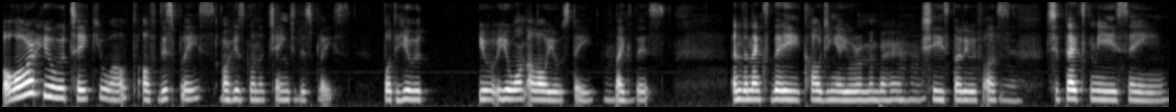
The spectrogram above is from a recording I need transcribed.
Or He will take you out of this place, or Mhm. He's gonna change this place. But He will, you, He won't allow you to stay like Mhm. this. And the next day, Claudinha, you remember her? Mhm. She studied with us Yeah. She texted me saying,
